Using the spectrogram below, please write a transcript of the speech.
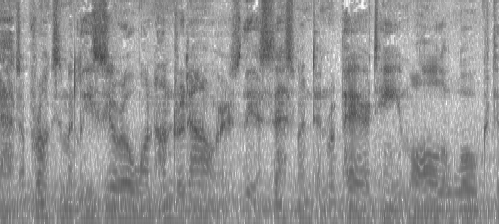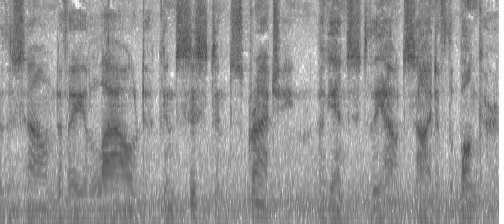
At approximately 0100 hours, the assessment and repair team all awoke to the sound of a loud, consistent scratching against the outside of the bunker.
